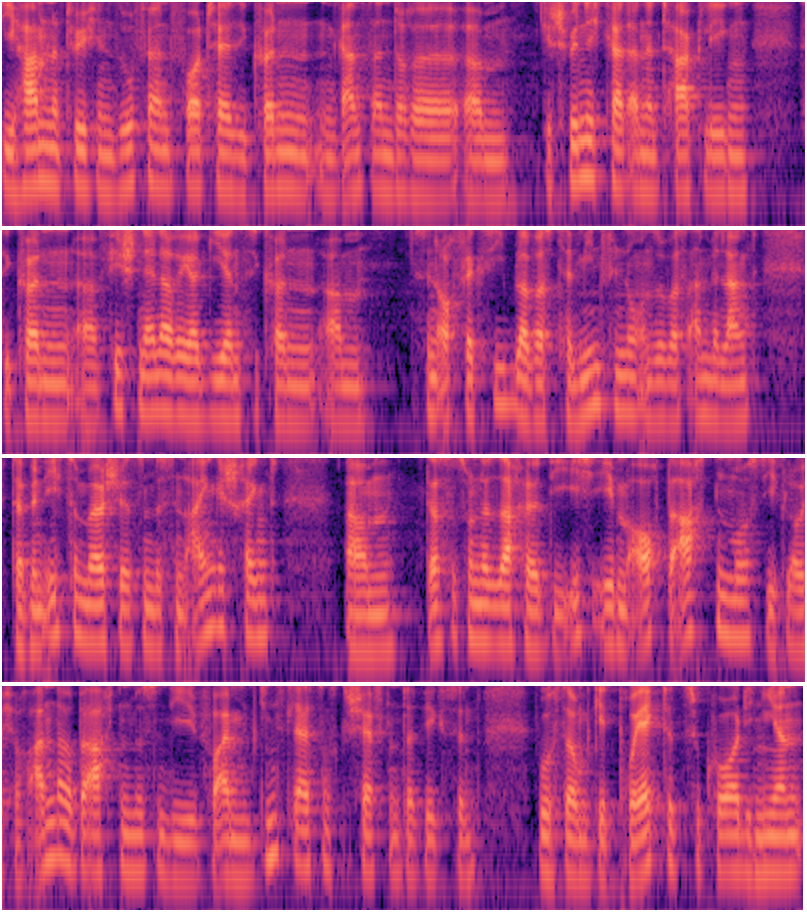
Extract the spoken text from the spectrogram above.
die haben natürlich insofern einen Vorteil, sie können eine ganz andere ähm, Geschwindigkeit an den Tag legen, sie können äh, viel schneller reagieren, sie können, ähm, sind auch flexibler, was Terminfindung und sowas anbelangt. Da bin ich zum Beispiel jetzt ein bisschen eingeschränkt. Ähm, das ist so eine Sache, die ich eben auch beachten muss, die, glaube ich, auch andere beachten müssen, die vor allem im Dienstleistungsgeschäft unterwegs sind, wo es darum geht, Projekte zu koordinieren.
